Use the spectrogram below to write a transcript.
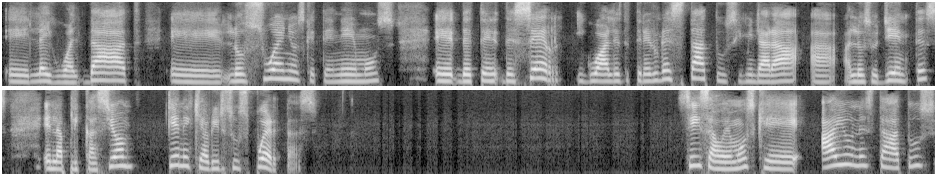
eh, la igualdad, eh, los sueños que tenemos eh, de, ser iguales, de tener un estatus similar a los oyentes en la aplicación, tiene que abrir sus puertas. Sí, sabemos que hay un estatus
